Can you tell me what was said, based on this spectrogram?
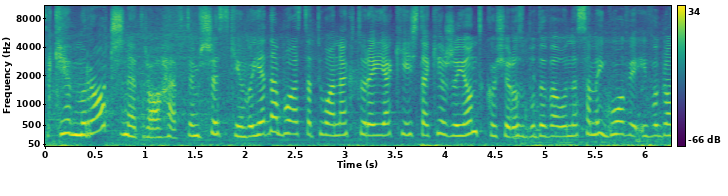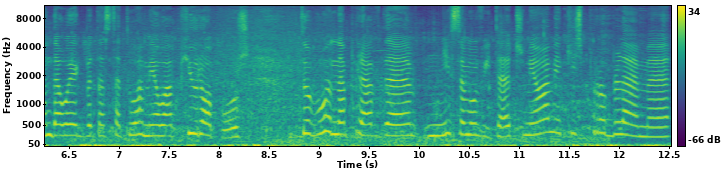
takie mroczne trochę w tym wszystkim, bo jedna była statua, na której jakieś takie żyjątko się rozbudowało na samej głowie i wyglądało jakby ta statua miała pióropusz. To było naprawdę niesamowite. Czy miałam jakieś problemy?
